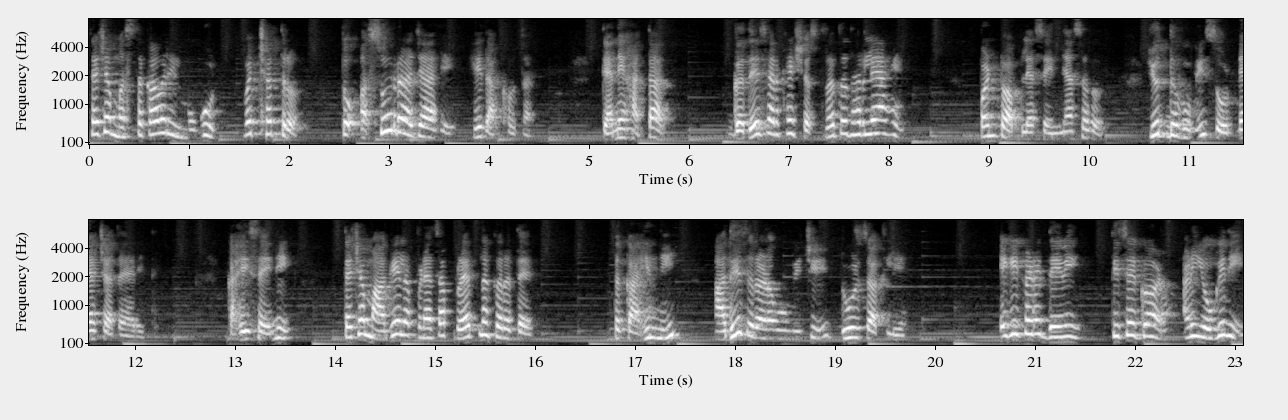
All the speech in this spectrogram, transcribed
त्याच्या मस्तकावरील मुकुट व छत्र तो असुर राजा आहे हे दाखवतात. त्याने हातात गदेसारखे शस्त्र तर धरले आहे पण तो आपल्या सैन्यासह युद्धभूमी सोडण्याच्या तयारीत आहे. काही सैनिक त्याच्यामागे लपण्याचा प्रयत्न करत आहेत तर काहींनी आधीच रणभूमीची धूळ चाकली आहे. एकीकडे देवी तिचे गण आणि योगिनी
